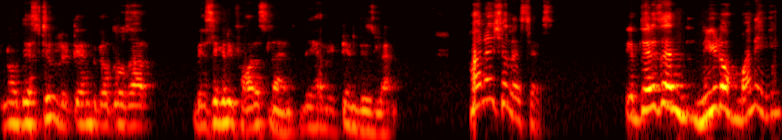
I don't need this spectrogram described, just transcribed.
you know they still retain because those are basically forest land. They have retained these land. Financial assets. If there is a need of money,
